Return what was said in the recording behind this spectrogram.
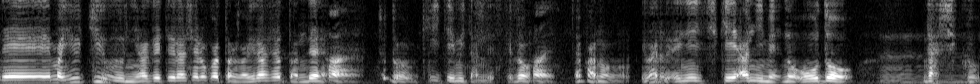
で、まあ、YouTube に上げてらっしゃる方がいらっしゃったんで、えはちょっと聞いてみたんですけど、はい。やっぱあのいわゆる NHK アニメの王道いらしく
